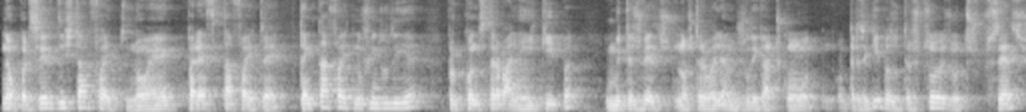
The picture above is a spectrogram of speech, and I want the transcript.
Não, parecer de estar feito, não é parece que está feito, é tem que estar feito no fim do dia, porque quando se trabalha em equipa, e muitas vezes nós trabalhamos ligados com outras equipas, outras pessoas, outros processos,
